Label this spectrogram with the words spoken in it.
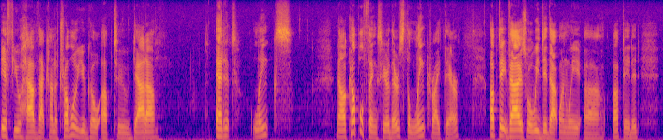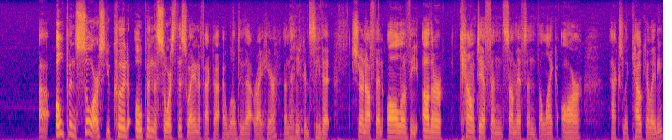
If you have that kind of trouble, you go up to Data, Edit, Links. Now, a couple things here. There's the link right there. Update values, well, we did that when we uh, updated. Uh, open source, you could open the source this way. And in fact, I, I will do that right here. And then you can see that, sure enough, then all of the other COUNTIF and SUMIFs and the like are actually calculating.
